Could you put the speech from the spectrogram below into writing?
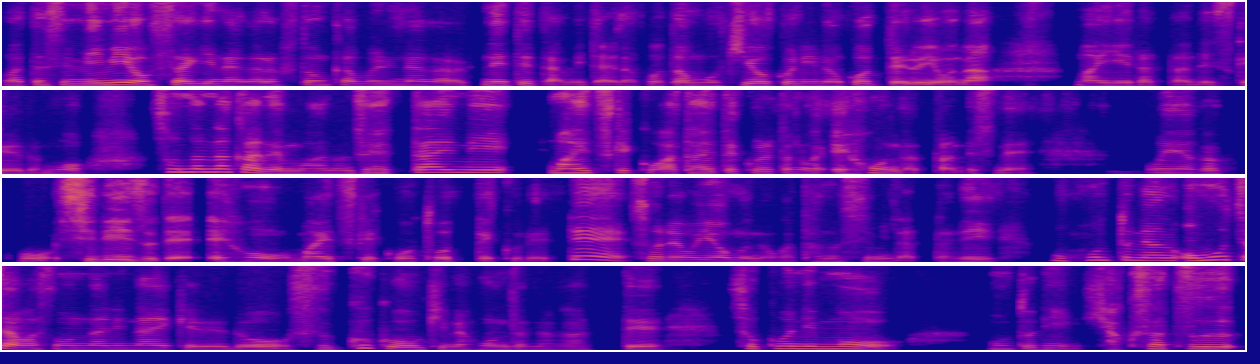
私耳を塞ぎながら布団かぶりながら寝てたみたいなことも記憶に残ってるような、まあ、家だったんですけれどもそんな中でもあの絶対に毎月こう与えてくれたのが絵本だったんですね。親がこうシリーズで絵本を毎月こう取ってくれてそれを読むのが楽しみだったりもう本当にあのおもちゃはそんなにないけれどすっごく大きな本棚があってそこにもう本当に100冊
